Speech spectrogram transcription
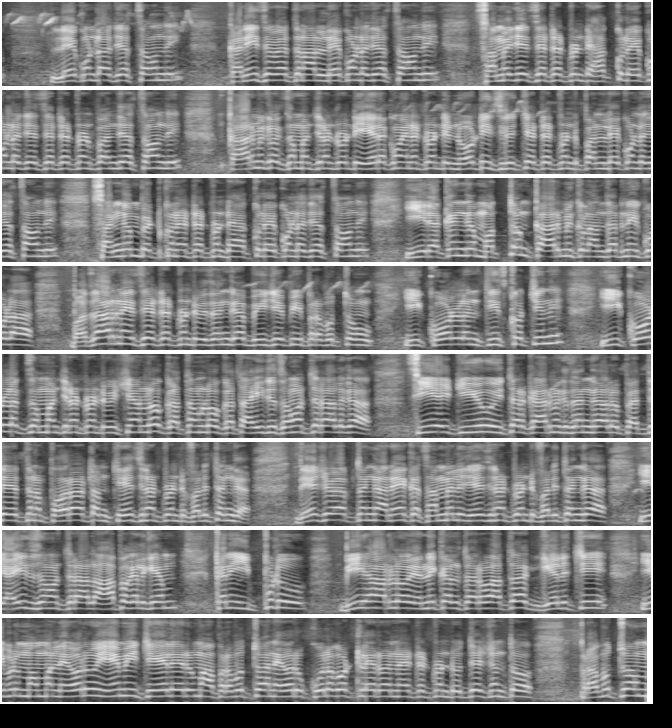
లేకుండా చేస్తూ ఉంది కనీస వేతనాలు లేకుండా చేస్తూ ఉంది సమ్మె చేసేటటువంటి హక్కు లేకుండా చేసేటటువంటి పని చేస్తూ ఉంది కార్మికులకు సంబంధించినటువంటి ఏ రకమైనటువంటి నోటీసులు ఇచ్చేటటువంటి పని లేకుండా చేస్తూ ఉంది సంఘం పెట్టుకునేటటువంటి హక్కు లేకుండా చేస్తూ ఉంది. ఈ రకంగా మొత్తం కార్మికులందరినీ కూడా బజార్నేసేటటువంటి విధంగా బీజేపీ ప్రభుత్వం ఈ కోళ్ళను తీసుకొచ్చింది. ఈ కోళ్ళకు సంబంధించినటువంటి విషయంలో గతంలో గత ఐదు సంవత్సరాలుగా సిఐటియు ఇతర కార్మిక సంఘాలు పెద్ద ఎత్తున పోరాటం చేసినటువంటి ఫలితంగా దేశవ్యాప్తంగా అనేక సమ్మెలు చేసినటువంటి ఫలితంగా ఈ ఐదు సంవత్సరాలు ఆపగలిగాం. కానీ ఇప్పుడు బీహార్లో ఎన్నికల తర్వాత గెలిచి ఇప్పుడు మమ్మల్ని ఎవరు ఏమీ చేయలేరు మా ప్రభుత్వాన్ని ఎవరు కూలగొట్టలేరు అనేటటువంటి ఉద్దేశంతో ప్రభుత్వం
